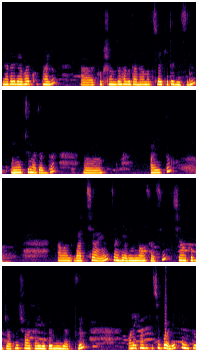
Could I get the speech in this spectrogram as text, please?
এনাদের ব্যবহার খুব ভালো। খুব সুন্দরভাবে দাদা আমার সেলাই কেটে দিয়েছিলেন। উনি হচ্ছেন আচারদা আর এই তো আমার বাচ্চা আয়ন যার হিয়ারিং লস আছে। সে আমার খুব যত্ন সহকারে ভেতরে নিয়ে যাচ্ছে। অনেক অনেক কিছু বলে, কিন্তু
